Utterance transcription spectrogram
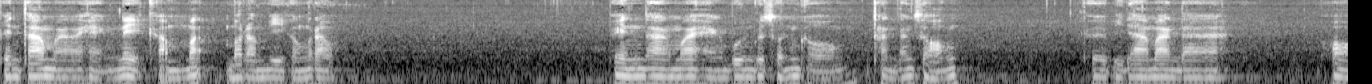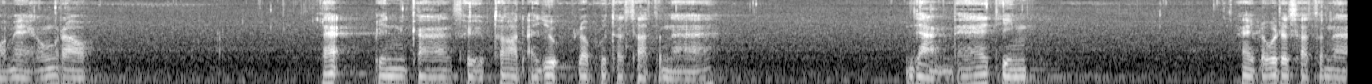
เป็นทางมาแห่งเนคขมมะบารมีของเรา เป็นทางมาแห่งบุญกุศลของท่านทั้งสอง คือบิดามารดา พ่อแม่ของเรา และเป็นการสืบทอดอายุพระพุทธศาสนา อย่างแท้จริง ให้พระพุทธศาสนา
